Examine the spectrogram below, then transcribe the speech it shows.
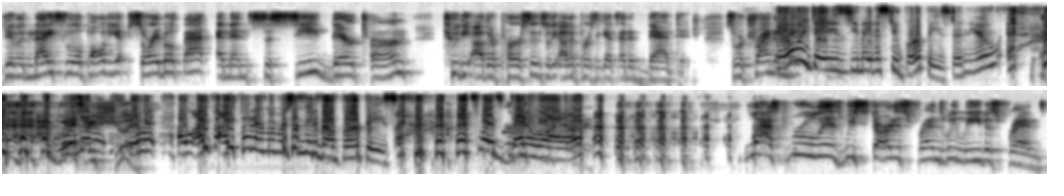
give a nice little apology. Yep, sorry about that. And then secede their turn to the other person so the other person gets an advantage. So we're trying to. The early days, you made us do burpees, didn't you? I wish I should. I, I, I, thought I remember something about burpees. That's why it's burpees been a while. Last rule is we start as friends, we leave as friends.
